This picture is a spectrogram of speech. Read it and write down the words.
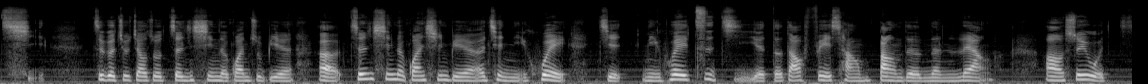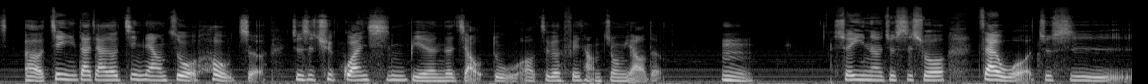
题。这个就叫做真心的关注别人，呃，真心的关心别人，而且你会解，你会自己也得到非常棒的能量啊。所以我。呃，建议大家都尽量做后者，就是去关心别人的角度哦，这个非常重要的。嗯，所以呢，就是说，在我就是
